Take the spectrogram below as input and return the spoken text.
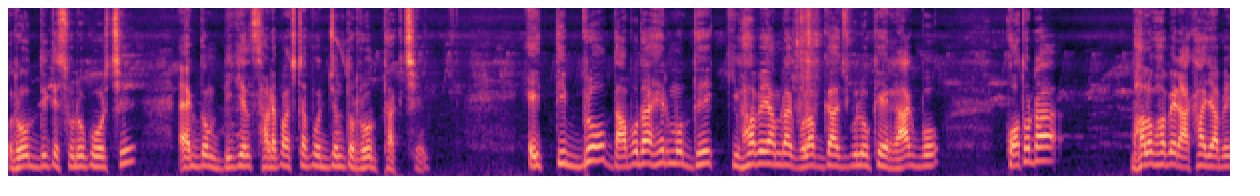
রোদ দিতে শুরু করছে। একদম বিকেল সাড়ে পাঁচটা পর্যন্ত রোদ থাকছে। এই তীব্র দাবদাহের মধ্যে কীভাবে আমরা গোলাপ গাছগুলোকে রাখব, কতটা ভালোভাবে রাখা যাবে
